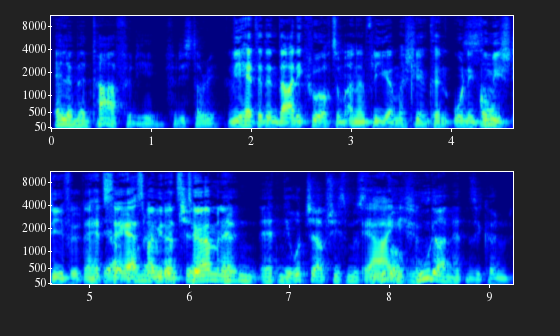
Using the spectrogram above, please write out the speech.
elementar für die, für die Story. Wie hätte denn da die Crew auch zum anderen Flieger marschieren können, ohne So. Gummestiefel? Da hättest du ja erstmal wieder ins Rutsche. Terminal. Hätten, hätten die Rutsche abschießen müssen, Ja, rudern hätten sie können.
